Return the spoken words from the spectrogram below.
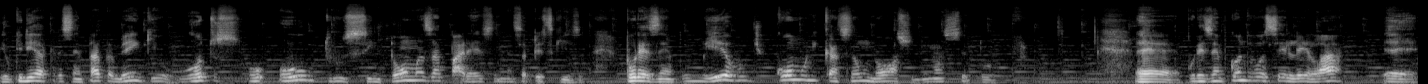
eu queria acrescentar também que outros, outros sintomas aparecem nessa pesquisa. Por exemplo, um erro de comunicação nosso, do nosso setor. É, por exemplo, quando você lê lá é,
